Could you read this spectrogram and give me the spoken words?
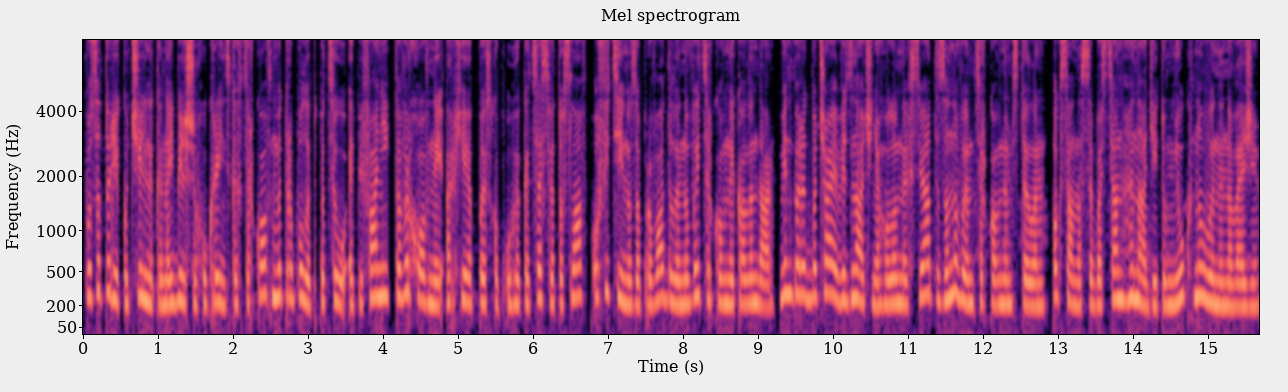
Позаторік очільники найбільших українських церков, митрополит ПЦУ Епіфаній та Верховний архієпископ УГКЦ Святослав офіційно запровадили новий церковний календар. Він передбачає відзначення головних свят за новим церковним стилем. Оксана Себастян, Геннадій Тумнюк. Новини на вежі.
